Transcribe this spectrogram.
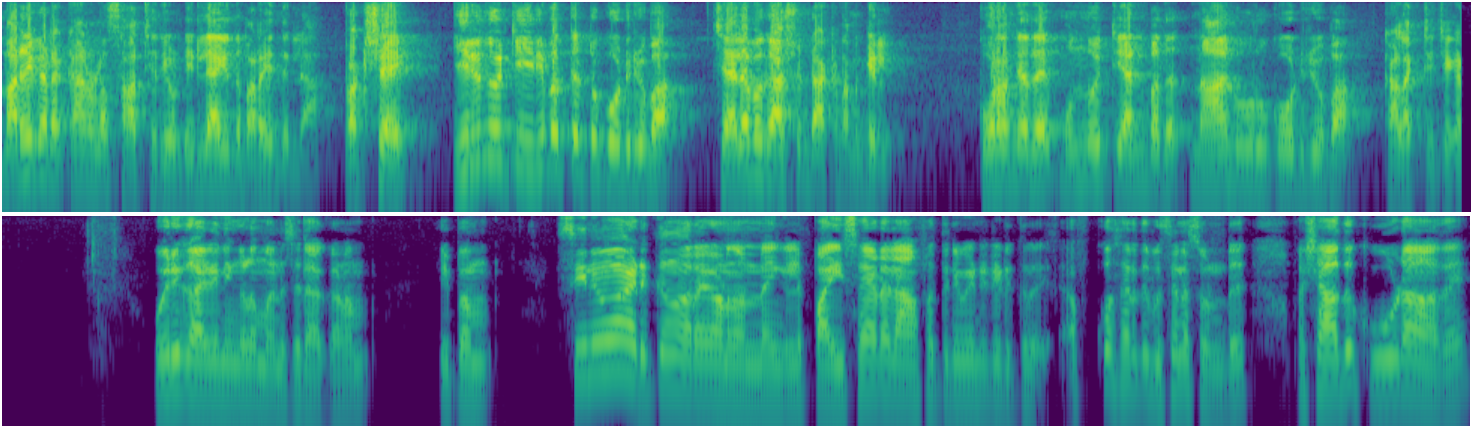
മറികടക്കാനുള്ള സാധ്യതയുണ്ട്. ഇല്ല എന്ന് പറയുന്നില്ല. പക്ഷേ ഇരുന്നൂറ്റി ഇരുപത്തെട്ട് കോടി രൂപ ചെലവ് കാശുണ്ടാക്കണമെങ്കിൽ കുറഞ്ഞത് മുന്നൂറ്റി അൻപത് നാനൂറ് കോടി രൂപ കളക്ട് ചെയ്യണം. ഒരു കാര്യം നിങ്ങൾ മനസ്സിലാക്കണം. ഇപ്പം സിനിമ എടുക്കുന്ന പറയുകയാണെന്നുണ്ടെങ്കിൽ പൈസയുടെ ലാഭത്തിന് വേണ്ടിയിട്ട് എടുക്കുന്നത് ഓഫ് കോഴ്സ് അതിനകത്ത് ബിസിനസ് ഉണ്ട്. പക്ഷെ അത് കൂടാതെ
